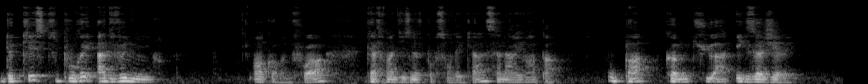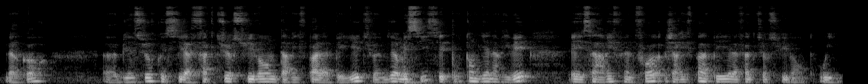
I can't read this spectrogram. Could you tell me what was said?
de qu'est-ce qui pourrait advenir. Encore une fois, 99% des cas, ça n'arrivera pas. Ou pas comme tu as exagéré. D'accord? Euh, Bien sûr que si la facture suivante t'arrive pas à la payer, tu vas me dire, mais si, c'est pourtant bien arrivé, et ça arrive plein de fois, j'arrive pas à payer la facture suivante. Oui.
